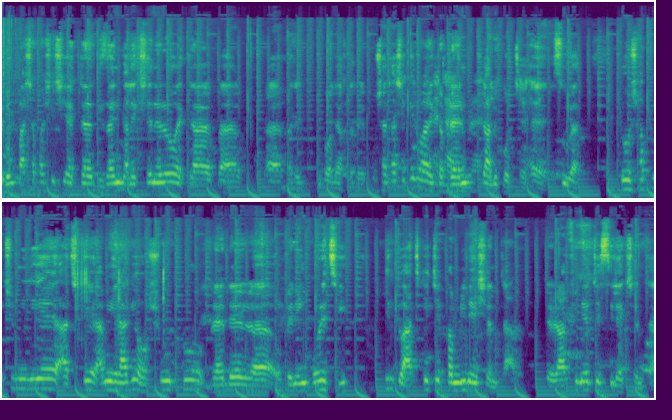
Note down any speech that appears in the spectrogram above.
এবং পাশাপাশি সে একটা ডিজাইন কালেকশনেরও একটা মানে কি বলে আপনাদের পোশাক আশাকেরও আর একটা একটা ব্র্যান্ড চালু করছে হ্যাঁ সুরাত। তো সবকিছু মিলিয়ে আজকে আমি এর আগে অসংখ্য ব্র্যান্ডের ওপেনিং করেছি কিন্তু আজকে যে কম্বিনেশনটা রাফিনের যে সিলেকশনটা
